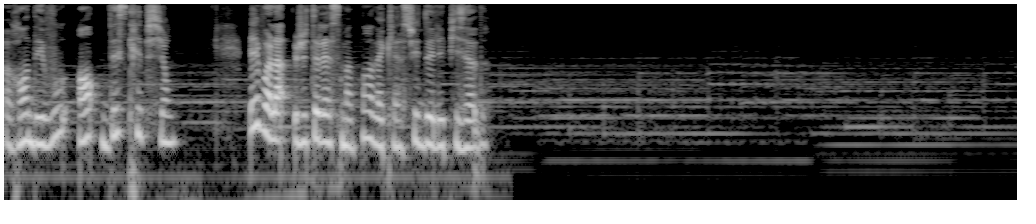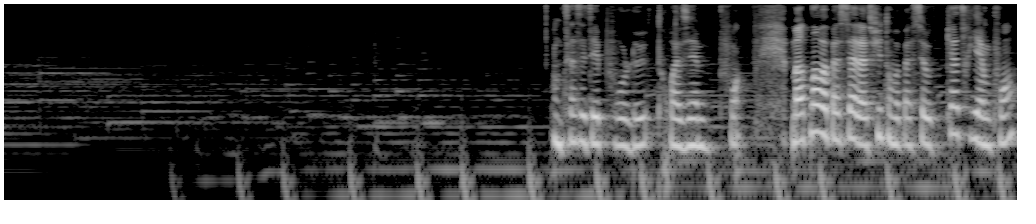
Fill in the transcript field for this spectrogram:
rendez-vous en description. Et voilà, je te laisse maintenant avec la suite de l'épisode. Donc ça c'était pour le troisième point. Maintenant on va passer à la suite, on va passer au quatrième point.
